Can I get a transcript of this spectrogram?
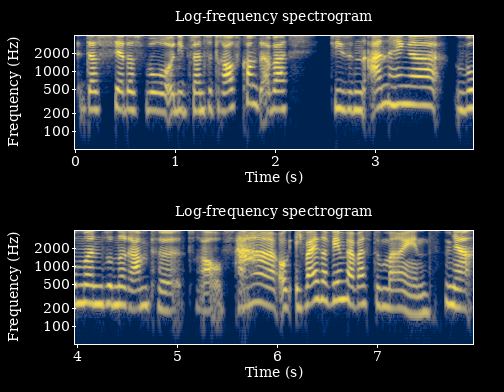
das ist ja das, wo die Pflanze draufkommt, aber diesen Anhänger, wo man so eine Rampe drauf hat. Ah, okay. ich weiß auf jeden Fall, was du meinst. Ja,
